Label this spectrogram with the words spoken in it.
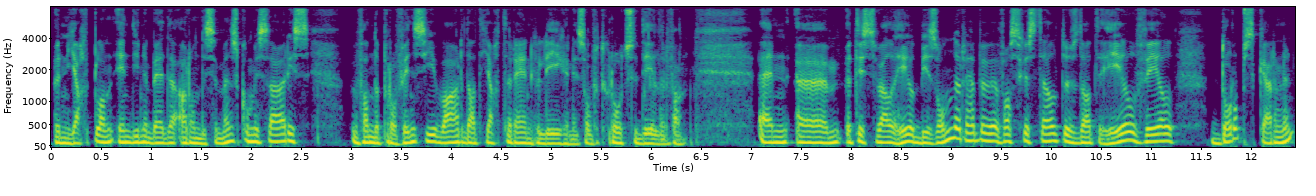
een jachtplan indienen bij de arrondissementscommissaris van de provincie waar dat jachtterrein gelegen is, of het grootste deel ervan. En uh, het is wel heel bijzonder, hebben we vastgesteld, dus dat heel veel dorpskernen,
